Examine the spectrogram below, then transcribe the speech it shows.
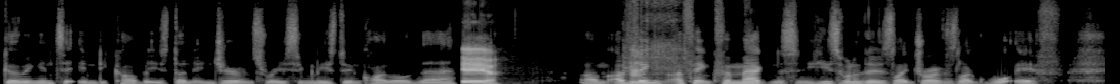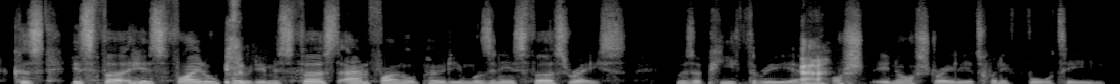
going into IndyCar, but he's done endurance racing and he's doing quite well there. Yeah, yeah. Um, I Mhm. think I think for Magnussen, he's one of those like drivers like what if, because his fir- his final podium, his first and final podium was in his first race. It was a P three Yeah. Aus- in Australia, 2014.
